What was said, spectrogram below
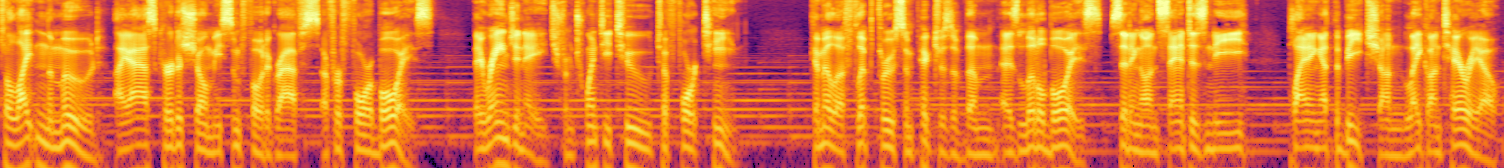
To lighten the mood, I ask her to show me some photographs of her four boys. They range in age from 22 to 14. Camilla flipped through some pictures of them as little boys, sitting on Santa's knee, playing at the beach on Lake Ontario,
